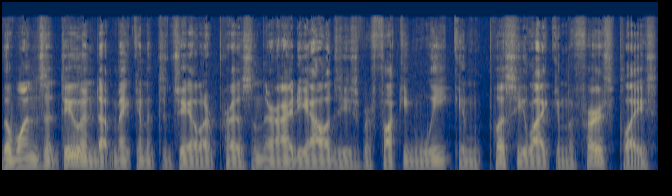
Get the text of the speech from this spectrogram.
the ones that do end up making it to jail or prison, their ideologies were fucking weak and pussy like in the first place,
